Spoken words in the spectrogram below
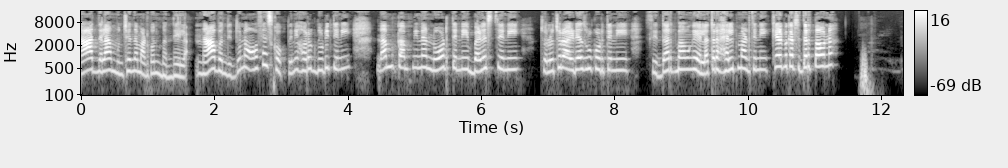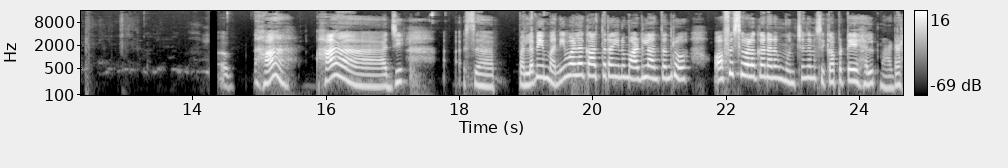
ನಾ ಅದನ್ನೆಲ್ಲ ಮುಂಚೆಯಿಂದ ಮಾಡ್ಕೊಂಡು ಬಂದೇ ಇಲ್ಲ. ನಾ ಬಂದಿದ್ದು ನಾ ಆಫೀಸ್ಗೆ ಹೋಗ್ತೀನಿ, ಹೊರಗೆ ದುಡಿತೀನಿ ನಮ್ಮ ಕಂಪ್ನಿನ ನೋಡ್ತೀನಿ, ಬೆಳೆಸ್ತೀನಿ, ಚಲೋ ಚಲೋ ಐಡಿಯಾಸ್ಗಳು ಕೊಡ್ತೀನಿ, ಸಿದ್ಧಾರ್ಥ ಭಾವಂಗೆ ಎಲ್ಲ ಥರ ಹೆಲ್ಪ್ ಮಾಡ್ತೀನಿ. ಕೇಳ್ಬೇಕಾ ಸಿದ್ಧಾರ್ಥ ಭಾವನ ಹಾಂ. ಹಾಂ, ಅಜ್ಜಿ. ಸ, ಪಲ್ಲವಿ ಮನೆ ಒಳಗೆ ಆ ಥರ ಏನು ಮಾಡಿಲ್ಲ ಅಂತಂದ್ರು ಆಫೀಸ್ ಒಳಗೆ ನನಗೆ ಮುಂಚೆನೂ ಸಿಕ್ಕಾಪಟ್ಟೆ ಹೆಲ್ಪ್ ಮಾಡ್ಯಾಳ.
